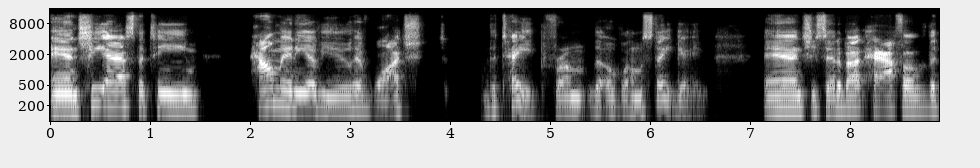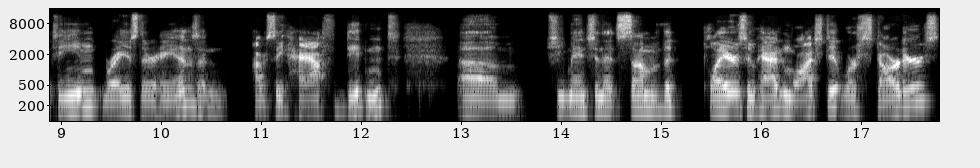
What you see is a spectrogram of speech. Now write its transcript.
And she asked the team, How many of you have watched the tape from the Oklahoma State game? And she said about half of the team raised their hands, and obviously half didn't. Um, she mentioned that some of the players who hadn't watched it were starters,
